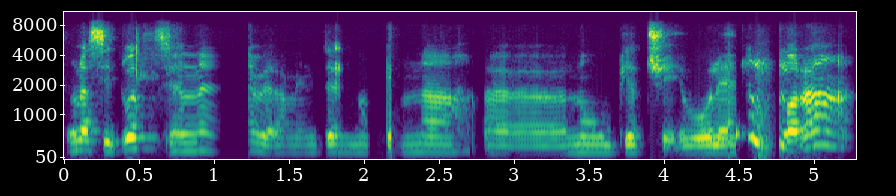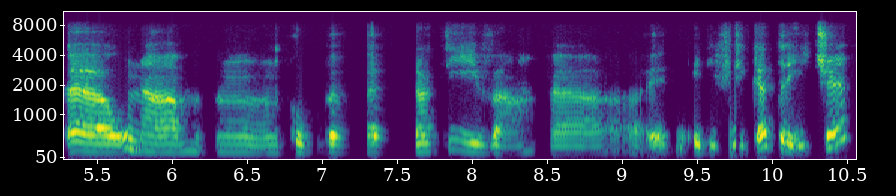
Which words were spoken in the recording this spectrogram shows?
una situazione veramente non, eh, non piacevole. Allora eh, una mh, mm, cooperativa eh, edificatrice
